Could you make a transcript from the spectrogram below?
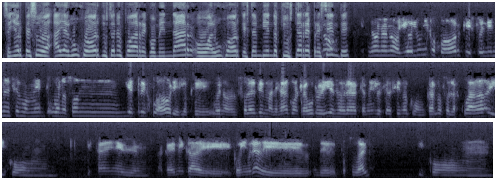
señor Pesuda, ¿hay algún jugador que usted nos pueda recomendar o algún jugador que estén viendo que usted represente? No, no, no, yo el único jugador que estoy viendo en ese momento, bueno, son ya tres jugadores, los que, bueno, solamente manejaban con Raúl Rodríguez, ahora también lo estoy haciendo con Carlos Olascuaga y con que está en el Académica de Coimbra de, de Portugal y con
